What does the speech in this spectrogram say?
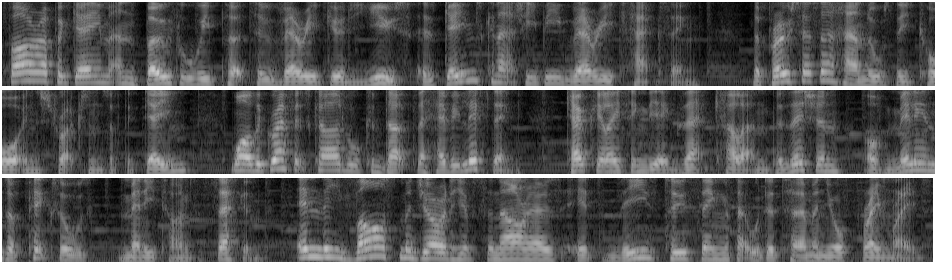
Fire up a game and both will be put to very good use, as games can actually be very taxing. The processor handles the core instructions of the game, while the graphics card will conduct the heavy lifting, calculating the exact colour and position of millions of pixels many times a second. In the vast majority of scenarios, it's these two things that will determine your frame rate.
